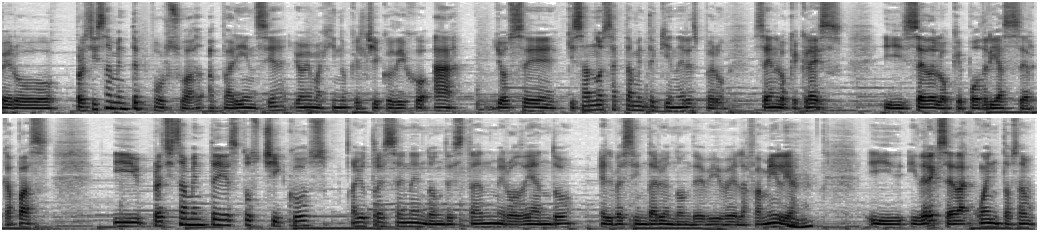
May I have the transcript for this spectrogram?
pero precisamente por su apariencia, yo me imagino que el chico dijo, ah, yo sé, quizá no exactamente quién eres, pero sé en lo que crees y sé de lo que podrías ser capaz. Y precisamente estos chicos, hay otra escena en donde están merodeando el vecindario en donde vive la familia. y, Derek se da cuenta, o sea,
